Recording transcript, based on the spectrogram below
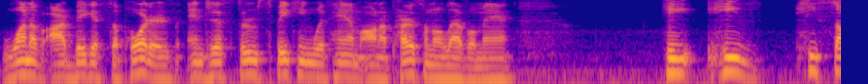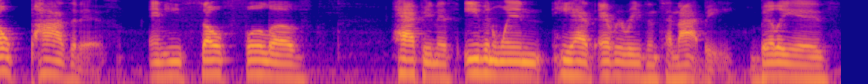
one of our biggest supporters and just through speaking with him on a personal level, man, he he's he's so positive and he's so full of happiness even when he has every reason to not be. Billy is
